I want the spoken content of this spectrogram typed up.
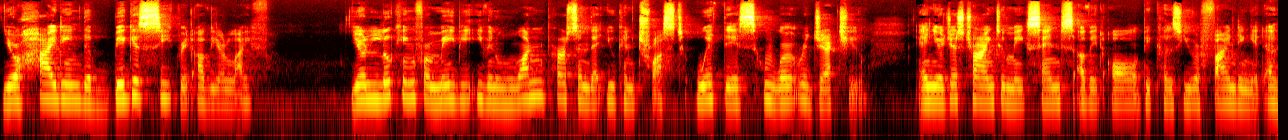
You're hiding the biggest secret of your life. You're looking for maybe even one person that you can trust with this who won't reject you. And you're just trying to make sense of it all because you're finding it a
